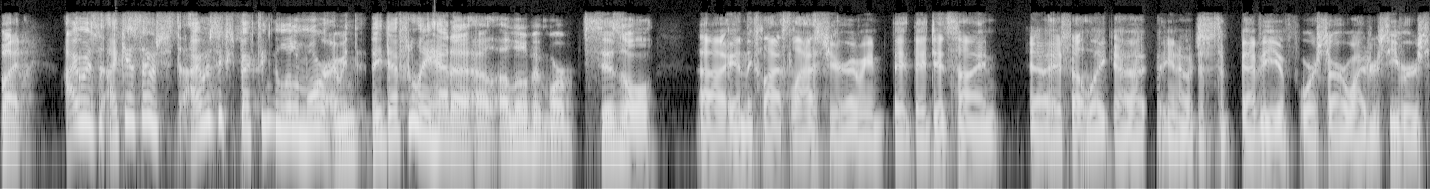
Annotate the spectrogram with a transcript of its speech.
But I was, I guess I was, just, I was expecting a little more. I mean, they definitely had a, a, a little bit more sizzle uh, in the class last year. I mean, they, they did sign. Uh, it felt like uh, you know just a bevy of four-star wide receivers,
